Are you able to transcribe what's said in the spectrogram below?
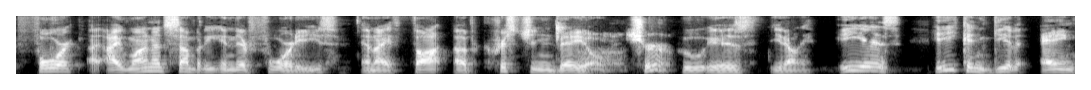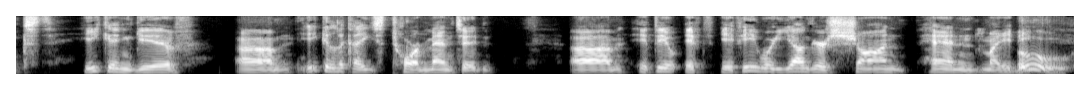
For I wanted somebody in their 40s, and I thought of Christian Bale, oh, sure, who is you know he is he can give angst, he can give um, he can look like he's tormented. Um, if he, if if he were younger, Sean Penn might be. Ooh.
